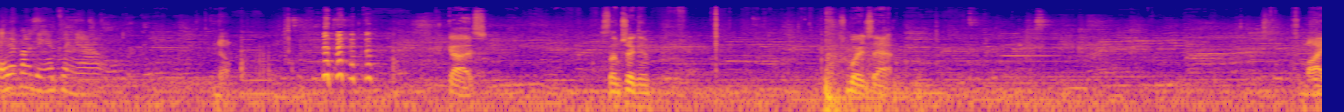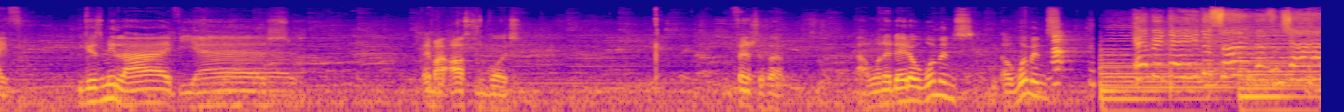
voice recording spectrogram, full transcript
Edit my dancing out. No. Guys, Slim Chicken. It's where it's at. It's life. It gives me life, yes. in my Austin voice. Finish this up. I want to date a woman's a woman's. Every day the sun doesn't shine,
